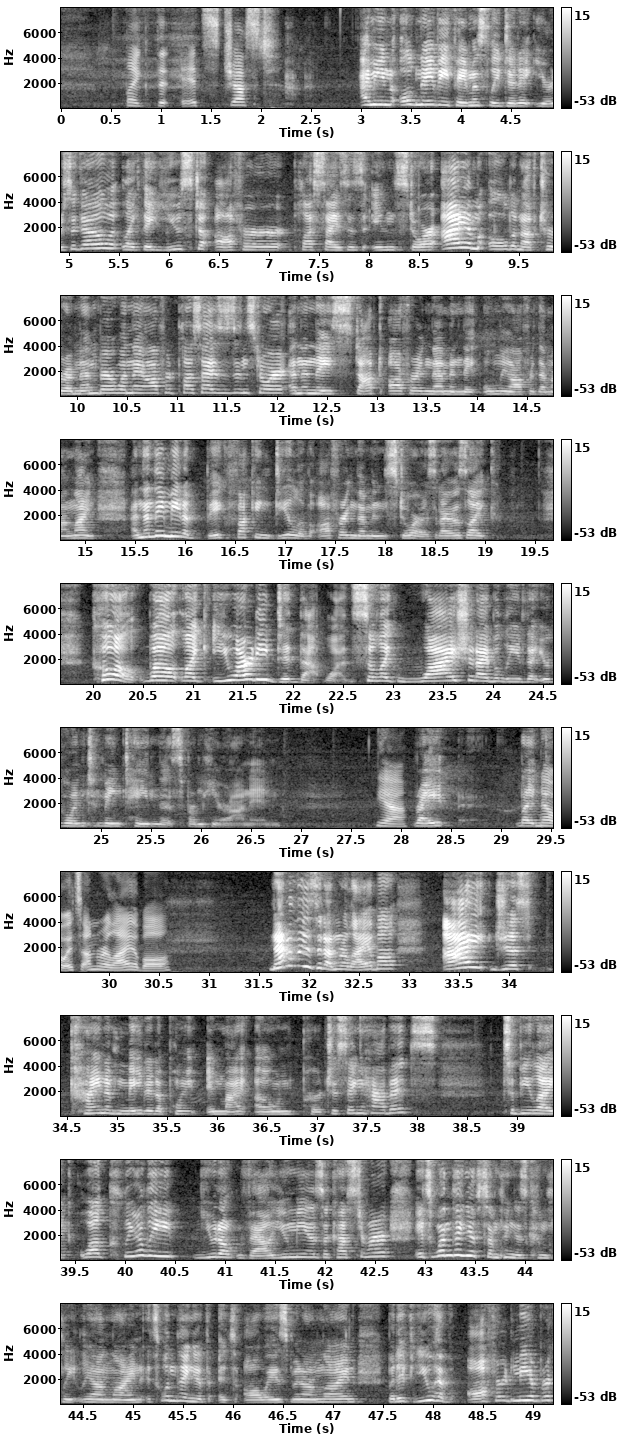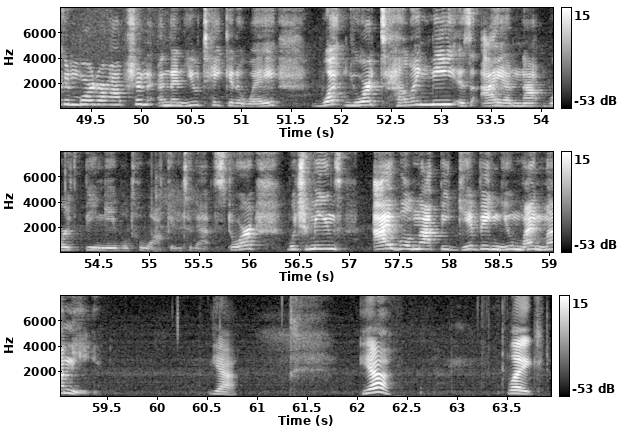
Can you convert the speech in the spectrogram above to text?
Like the, it's just I mean, Old Navy famously did it years ago. Like they used to offer plus sizes in store. I am old enough to remember when they offered plus sizes in store and then they stopped offering them and they only offered them online. And then they made a big fucking deal of offering them in stores. And I was like, cool. Well, like you already did that once. So like why should I believe that you're going to maintain this from here on in? yeah Right? Like no it's unreliable not only is it unreliable, I just kind of made it a point in my own purchasing habits to be like, well, clearly you don't value me as a customer. It's one thing if something is completely online, it's one thing if it's always been online. But if you have offered me a brick and mortar option and then you take it away, what you're telling me is I am not worth being able to walk into that store, which means I will not be giving you my money. Yeah. Yeah. Like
